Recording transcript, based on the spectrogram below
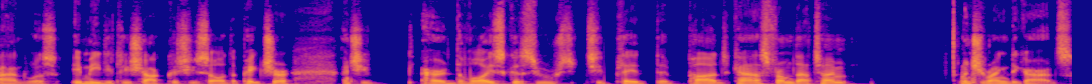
and was immediately shocked because she saw the picture and she heard the voice because she'd played the podcast from that time and she rang the guards.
